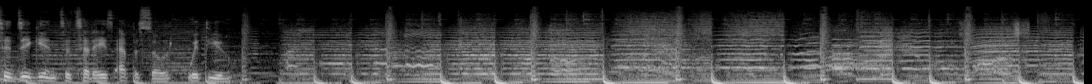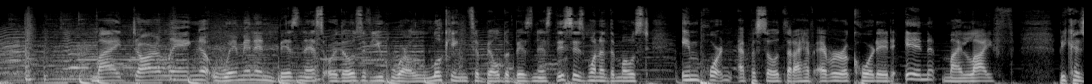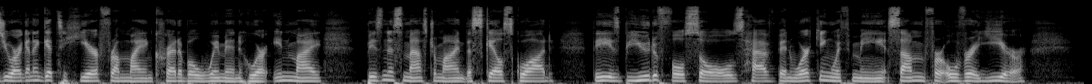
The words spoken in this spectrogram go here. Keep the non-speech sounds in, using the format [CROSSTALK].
to dig into today's episode with you. My darling women in business, or those of you who are looking to build a business, this is one of the most important episodes that I have ever recorded in my life because you are going to get to hear from my incredible women who are in my business mastermind, the Scale Squad. These beautiful souls have been working with me, some for over a year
